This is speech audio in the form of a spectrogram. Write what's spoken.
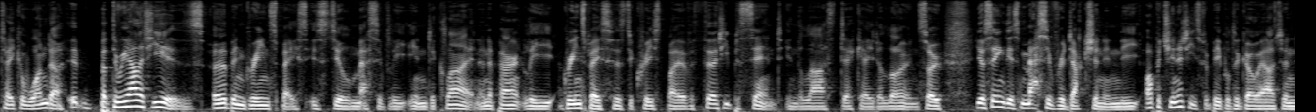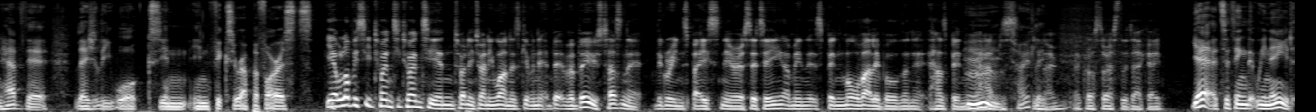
take a wander. It- but the reality is, urban green space is still massively in decline, and apparently, green space has decreased by over thirty percent in the last decade alone. So you're seeing this massive reduction in the opportunities for people to go out and have their leisurely walks in in fixer-upper forests. Yeah, well, obviously 2020 and 2021 has given it a bit of a boost, hasn't it? The green space near a city. I mean, it's been more valuable than it has been mm. perhaps totally. you know, across the rest of the decade. Yeah, it's a thing that we need.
